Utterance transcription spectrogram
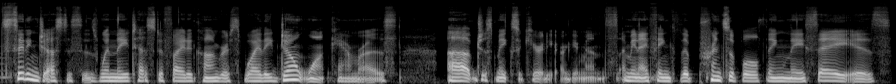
sitting justices, when they testify to Congress why they don't want cameras, uh, just make security arguments. I mean, I think the principal thing they say is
